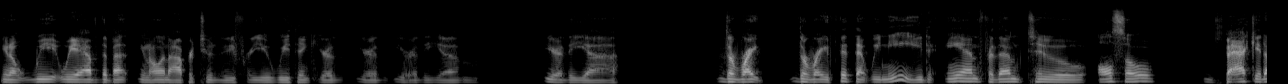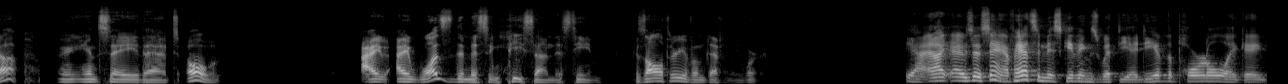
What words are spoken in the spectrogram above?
you know, we we have the bet, you know, an opportunity for you. We think you're you're you're the um you're the uh the right the right fit that we need and for them to also back it up and say that oh I I was the missing piece on this team because all three of them definitely were. Yeah, and I, I was just saying, I've had some misgivings with the idea of the portal. Like, I,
